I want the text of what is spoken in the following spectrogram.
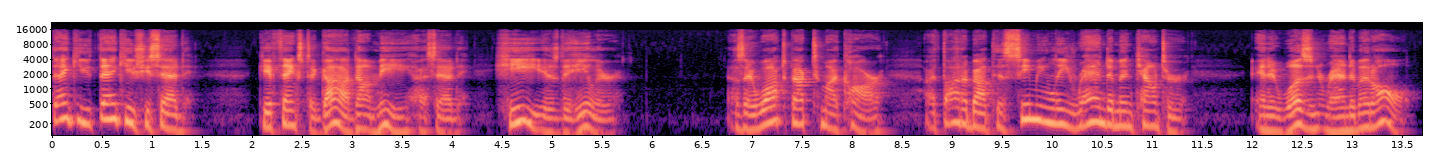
Thank you, thank you, she said. Give thanks to God, not me, I said. He is the healer. As I walked back to my car, I thought about this seemingly random encounter, and it wasn't random at all.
